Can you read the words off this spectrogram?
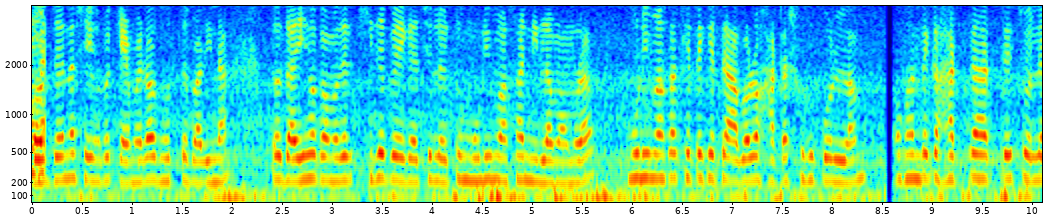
লজ্জায় না সেইভাবে ক্যামেরাও ধরতে পারি না। তো যাই হোক, আমাদের খিদে পেয়ে গেছিল। একটু মুড়ি মাখা নিলাম আমরা। মুড়ি মাখা খেতে খেতে আবারও হাঁটা শুরু করলাম। ওখান থেকে হাঁটতে হাঁটতে চলে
